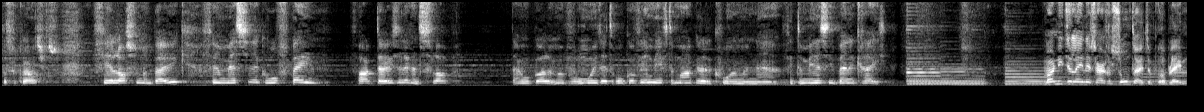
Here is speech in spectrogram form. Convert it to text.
Wat voor kwaaltjes? Veel last van mijn buik, veel misselijk, hoofdpijn. Vaak duizelig en slap. Ik denk ook wel dat mijn vermoeidheid er ook al veel mee heeft te maken dat ik gewoon mijn uh, vitamines niet binnenkrijg. Maar niet alleen is haar gezondheid een probleem,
